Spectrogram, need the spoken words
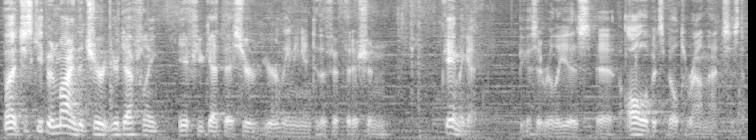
but just keep in mind that you're you're definitely if you get this, you're you're leaning into the fifth edition game again because it really is uh, all of it's built around that system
